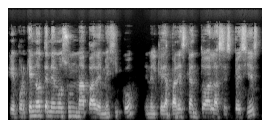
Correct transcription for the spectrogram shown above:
que por qué no tenemos un mapa de México en el que aparezcan todas las especies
